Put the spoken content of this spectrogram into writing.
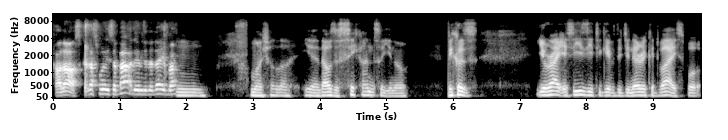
Khalas, because that's what it's about at the end of the day, bro. Mm, mashallah. Yeah, that was a sick answer, you know, because you're right. It's easy to give the generic advice, but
